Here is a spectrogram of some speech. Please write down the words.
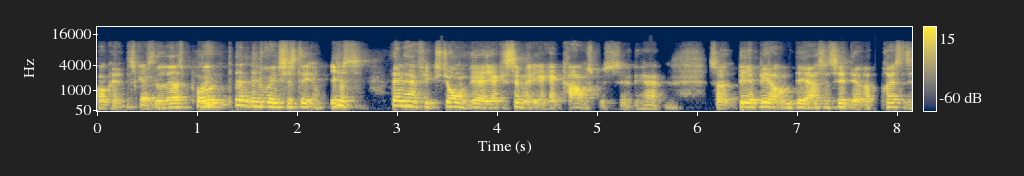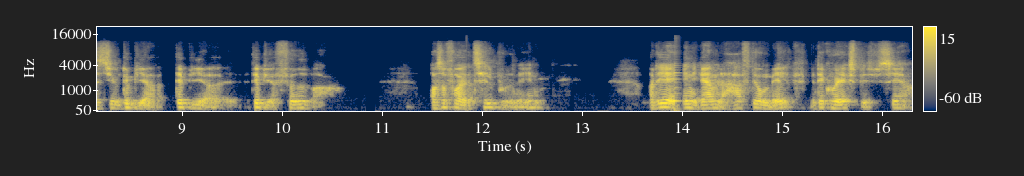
Okay, skal så lad os prøve du, den her. Du insisterer. Yes. Den her fiktion, det er, jeg kan simpelthen jeg kan kravspecificere det her. Så det jeg beder om, det er så set, det repræsentativt, det bliver, det bliver, det bliver fødevare. Og så får jeg tilbudene ind. Og det jeg egentlig gerne ville have haft, det var mælk, men det kunne jeg ikke specificere.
